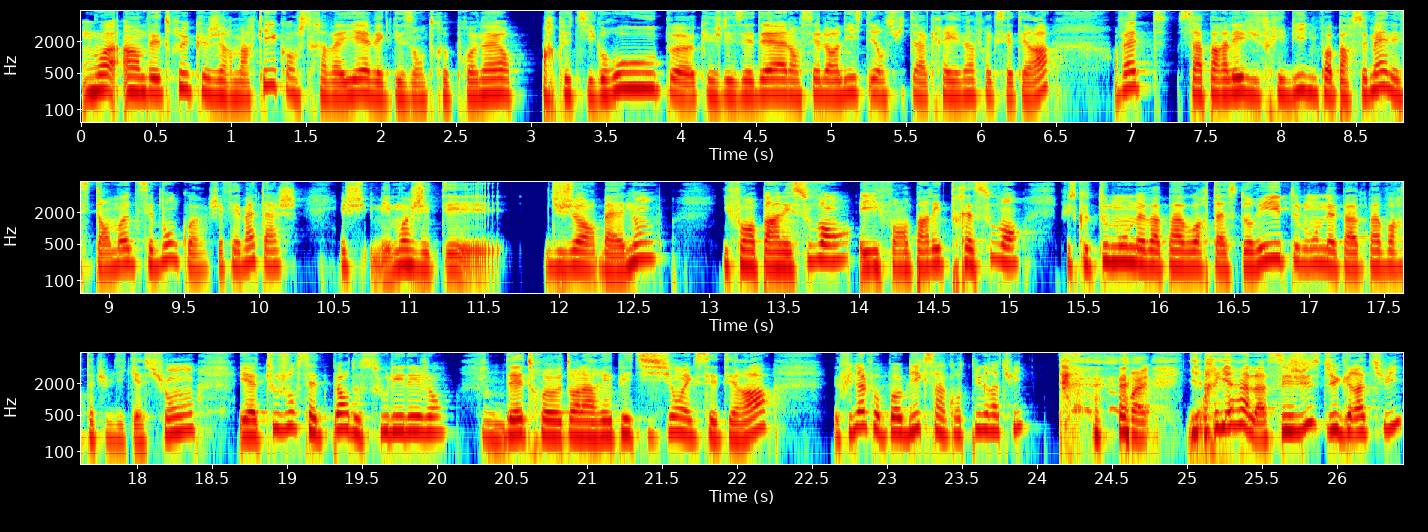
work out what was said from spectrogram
moi un des trucs que j'ai remarqué quand je travaillais avec des entrepreneurs par petits groupes euh, que je les aidais à lancer leur liste et ensuite à créer une offre etc en fait ça parlait du freebie une fois par semaine et c'était en mode c'est bon quoi j'ai fait ma tâche. Et mais moi j'étais du genre bah non il faut en parler souvent et il faut en parler très souvent puisque tout le monde ne va pas voir ta story, tout le monde ne va pas voir ta publication et il y a toujours cette peur de saouler les gens, mm. d'être euh, dans la répétition, etc. au final, faut pas oublier que c'est un contenu gratuit. Ouais. il y a rien là, c'est juste du gratuit.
